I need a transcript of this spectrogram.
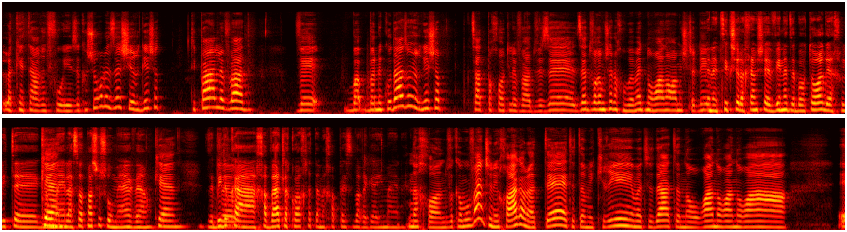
לקטע הרפואי, זה קשור לזה שהרגישה טיפה לבד. ובנקודה הזו הרגישה קצת פחות לבד, וזה דברים שאנחנו באמת נורא נורא משתדלים. ונציג שלכם שהבין את זה באותו רגע החליט אה, כן. גם לעשות משהו שהוא מעבר. כן. זה בדיוק ו... החוויית לקוח שאתה מחפש ברגעים האלה. נכון, וכמובן שאני יכולה גם לתת את המקרים, את יודעת, הנורא נורא נורא אה,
